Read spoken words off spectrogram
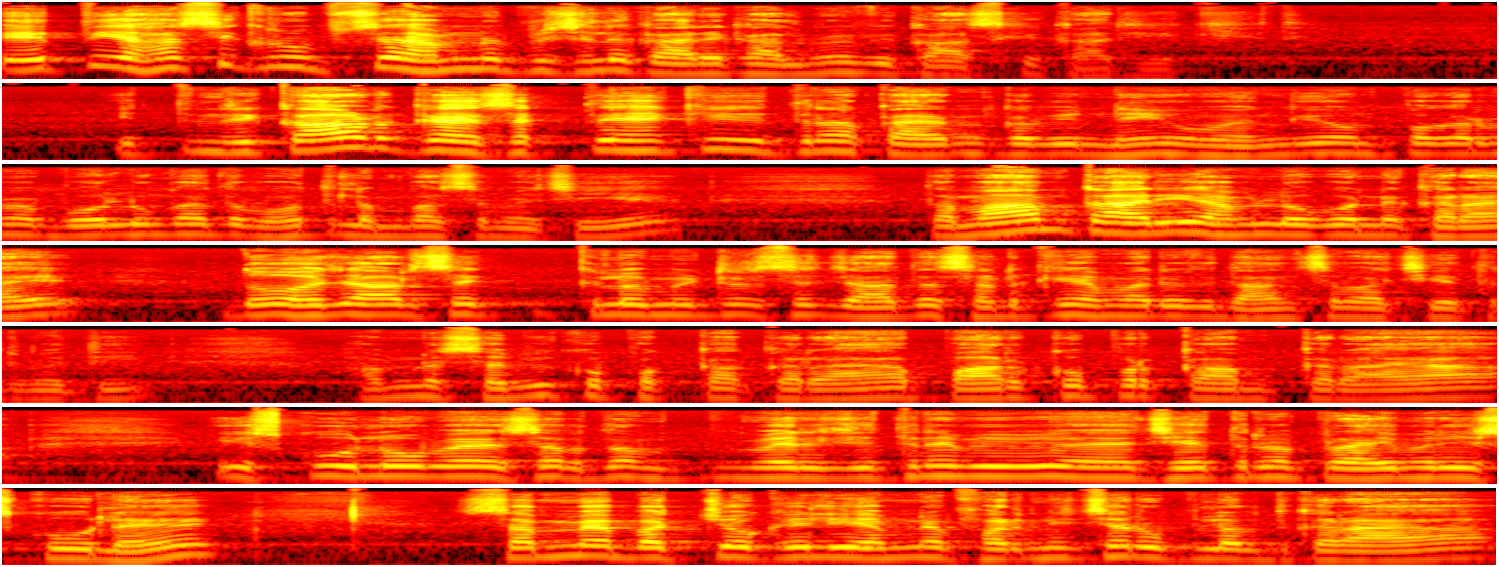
ऐतिहासिक रूप से हमने पिछले कार्यकाल में विकास के कार्य किए थे। इतने रिकॉर्ड कह सकते हैं कि इतना कार्य कभी नहीं होंगे। उन पर अगर मैं बोलूँगा तो बहुत लंबा समय चाहिए। तमाम कार्य हम लोगों ने कराए। 2000 से किलोमीटर से ज़्यादा सड़कें हमारे विधानसभा क्षेत्र में थी। हमने सभी को पक्का कराया, पार्कों पर काम कराया। स्कूलों में सब तो मेरे जितने भी क्षेत्र में प्राइमरी स्कूल हैं, सब में बच्चों के लिए हमने फर्नीचर उपलब्ध कराया।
